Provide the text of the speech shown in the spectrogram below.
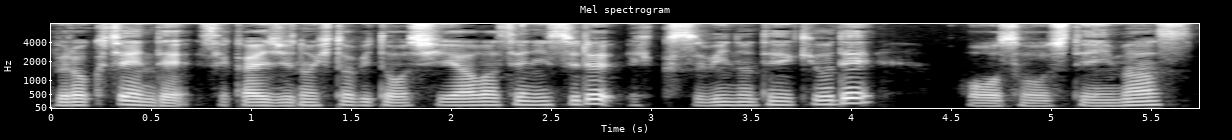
ブロックチェーンで世界中の人々を幸せにする XB の提供で放送しています。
